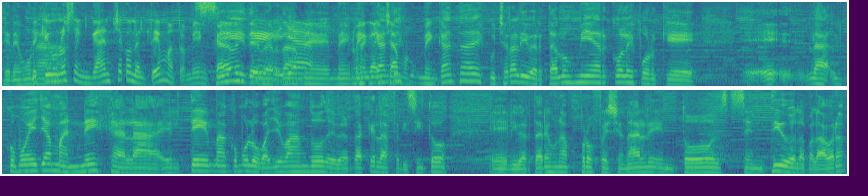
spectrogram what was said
Tienes una... De que uno se engancha con el tema también. Sí, Cada vez de verdad. Me, me- me encanta, me encanta escuchar a Libertad los miércoles porque eh, la, cómo ella maneja el tema, cómo lo va llevando, de verdad que la felicito. Eh, Libertad es una profesional en todo el sentido de la palabra.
